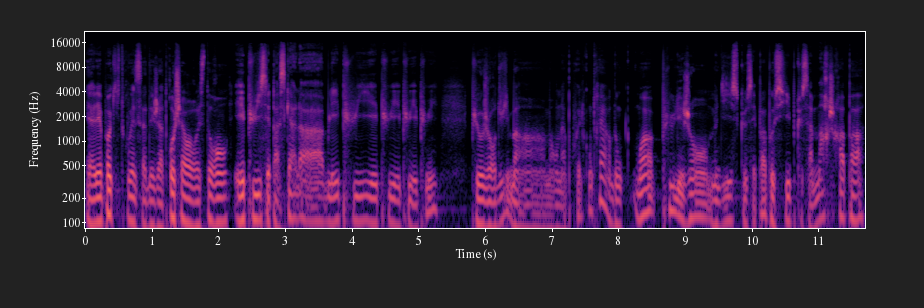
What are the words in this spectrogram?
et à l'époque, ils trouvaient ça déjà trop cher au restaurant. Et puis, c'est pas scalable, et puis, et puis, et puis, et puis. Puis aujourd'hui, ben, ben, on a prouvé le contraire. Donc moi, plus les gens me disent que c'est pas possible, que ça marchera pas,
